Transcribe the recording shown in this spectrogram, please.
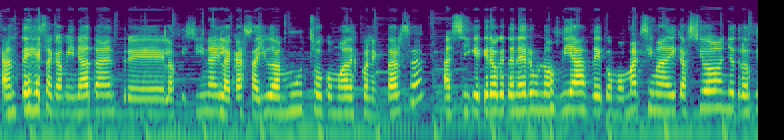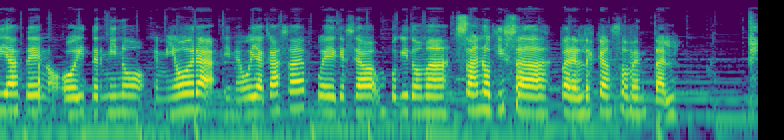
Antes esa caminata entre la oficina y la casa ayuda mucho como a desconectarse, así que creo que tener unos días de como máxima dedicación y otros días de no, hoy termino en mi hora y me voy a casa, puede que sea un poquito más sano quizás para el descanso mental.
